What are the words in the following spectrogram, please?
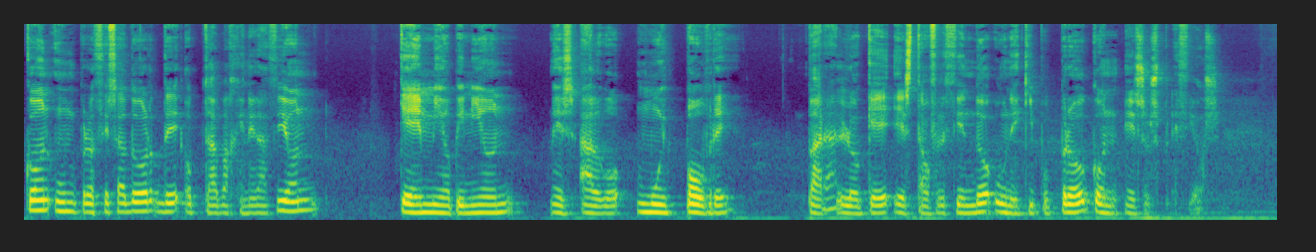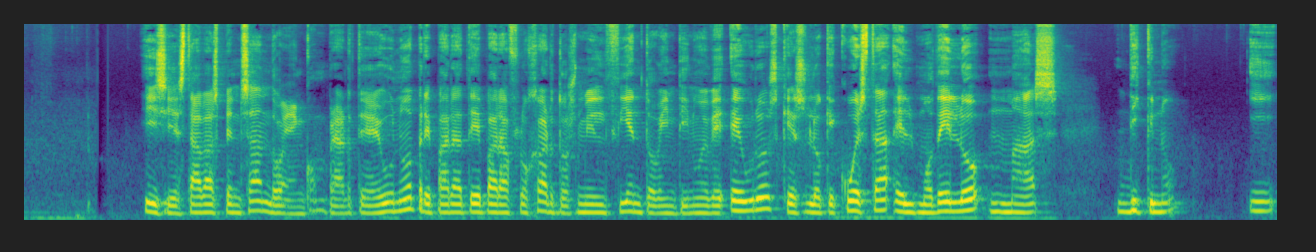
con un procesador de octava generación, que en mi opinión es algo muy pobre para lo que está ofreciendo un equipo Pro con esos precios. Y si estabas pensando en comprarte uno, prepárate para aflojar 2.129 euros, que es lo que cuesta el modelo más digno y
